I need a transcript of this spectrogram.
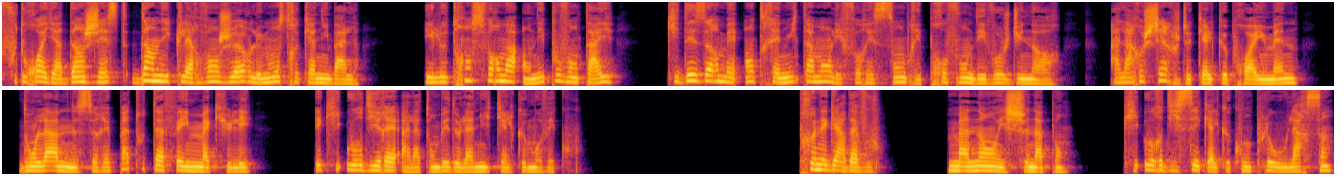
foudroya d'un geste, d'un éclair vengeur le monstre cannibale, et le transforma en épouvantail qui désormais entrait nuitamment les forêts sombres et profondes des Vosges du Nord, à la recherche de quelque proie humaine dont l'âme ne serait pas tout à fait immaculée et qui ourdirait à la tombée de la nuit quelques mauvais coups. Prenez garde à vous, manant et chenapan, qui ourdissez quelque complot ou larcin,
